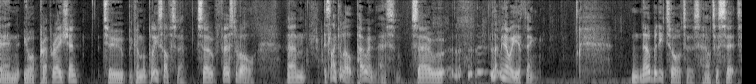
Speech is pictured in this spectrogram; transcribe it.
in your preparation to become a police officer. So, first of all, um, it's like a little poem, this. So, let me know what you think. Nobody taught us how to sit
